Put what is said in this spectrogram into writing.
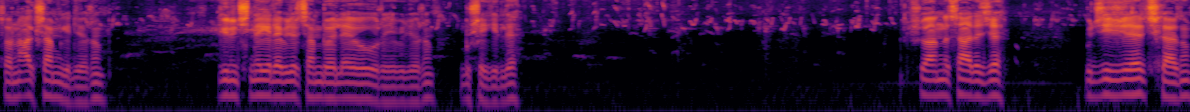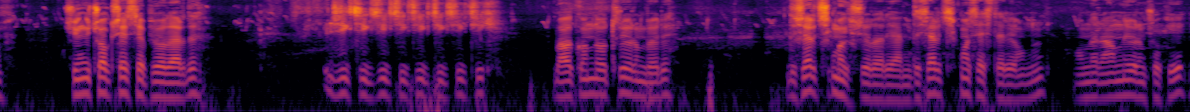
Sonra akşam geliyorum. Gün içinde gelebilirsem böyle eve uğrayabiliyorum bu şekilde. Şu anda sadece bu civcivleri çıkardım. Çünkü çok ses yapıyorlardı. Cik cik cik cik cik cik cik cik. Balkonda oturuyorum böyle. Dışarı çıkmak istiyorlar yani. Dışarı çıkma sesleri onun. Onları anlıyorum çok iyi.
